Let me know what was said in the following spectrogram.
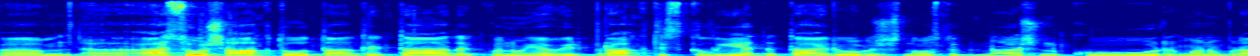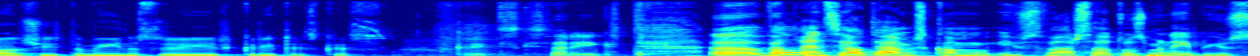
esošā aktualitāte ir tāda, ka nu, jau ir praktiska lieta, tā ir robežas nostiprināšana kur, manuprāt, šīs mīnas ir kritiskas kritiski svarīgas. Uh, vēl viens jautājums, kam jūs vērsāt uzmanību, jūs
